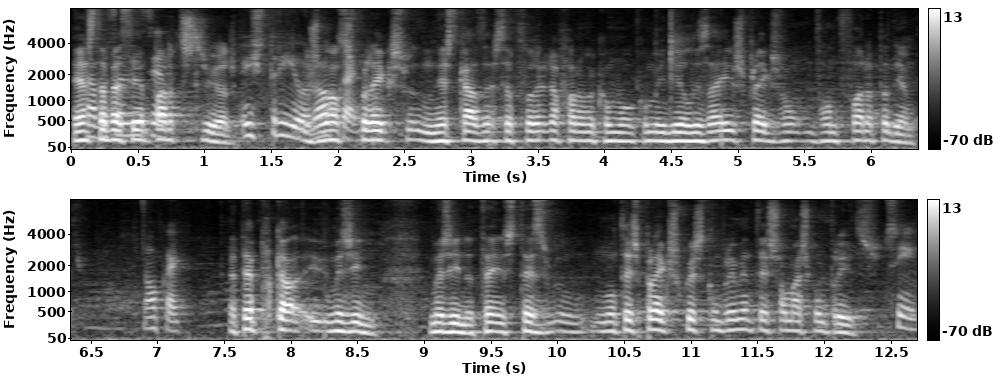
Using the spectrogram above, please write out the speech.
Esta Estavas vai a ser a dizer- parte exterior. Exterior, Os ok. nossos pregos, neste caso esta floreira, a forma como, como idealizei, os pregos vão, vão de fora para dentro. Ok, Até porque, imagino, imagina, tens, tens, não tens pregos com este comprimento, tens só mais compridos. sim.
